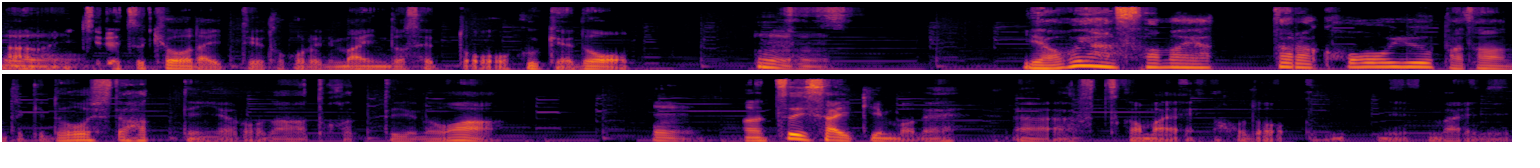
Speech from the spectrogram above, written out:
あのうん一列兄弟っていうところにマインドセットを置くけど、うん。うん。いや、親様やったらこういうパターンの時どうしてはってんやろうなとかっていうのは、うん。あつい最近もね、2日前ほどに前に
